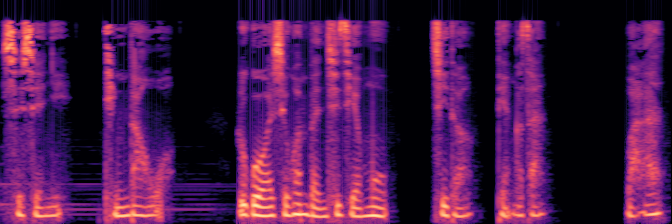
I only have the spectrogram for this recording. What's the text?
谢谢你听到我。如果喜欢本期节目，记得点个赞。晚安。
